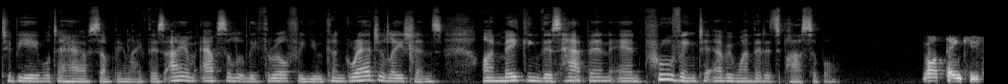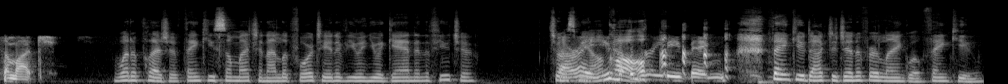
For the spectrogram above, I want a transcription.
to be able to have something like this. I am absolutely thrilled for you. Congratulations on making this happen and proving to everyone that it's possible. Well, thank you so much. What a pleasure. Thank you so much. And I look forward to interviewing you again in the future. Trust All right, me, I'll you call. have a great evening. Thank you, Dr. Jennifer Languell. Thank you.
